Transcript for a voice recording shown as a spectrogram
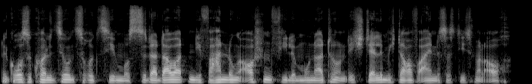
eine große Koalition zurückziehen musste. Da dauerten die Verhandlungen auch schon viele Monate und ich stelle mich darauf ein, dass das diesmal auch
